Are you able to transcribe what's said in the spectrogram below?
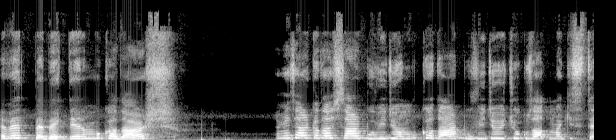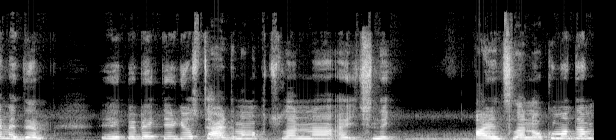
Evet bebeklerim bu kadar. Evet arkadaşlar bu videom bu kadar. Bu videoyu çok uzatmak istemedim. Ee, Bebekleri gösterdim ama kutularını e, içinde ayrıntılarını okumadım.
